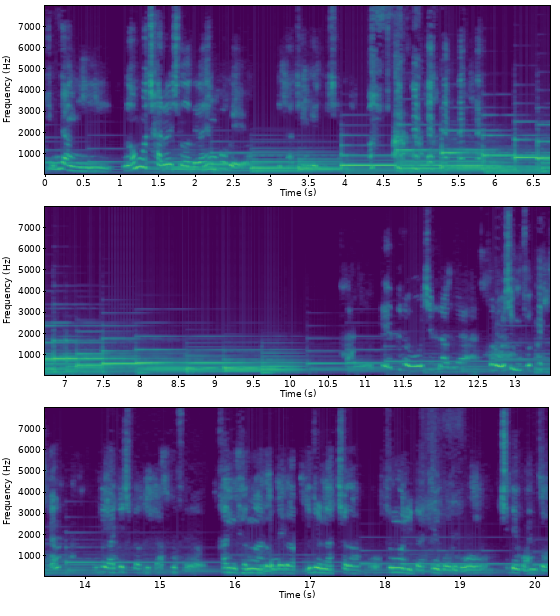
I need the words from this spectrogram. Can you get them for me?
팀장님이 너무 잘하셔서 내가 행복해요. 이렇게 들어오실란가 들어오시면 좋겠죠? 우리 아저씨가 그렇게 아파서 간 경화로 내가 일어나쳐갖고 덩어리를 들고르고 지대고 앉고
